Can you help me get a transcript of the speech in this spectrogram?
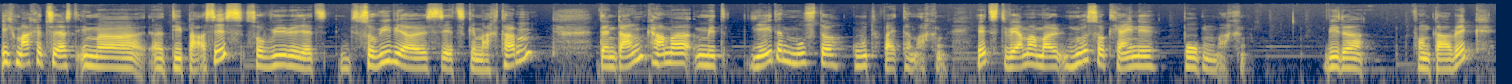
Ich mache zuerst immer äh, die Basis, so wie, wir jetzt, so wie wir es jetzt gemacht haben. Denn dann kann man mit jedem Muster gut weitermachen. Jetzt werden wir mal nur so kleine Bogen machen. Wieder von da weg.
